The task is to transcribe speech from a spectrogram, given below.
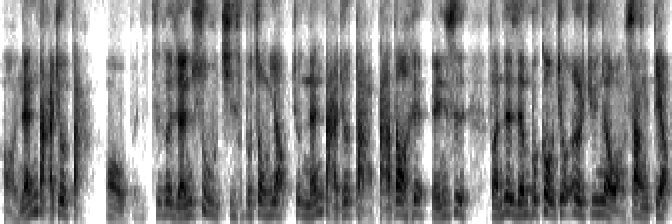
哦，能打就打，哦，这个人数其实不重要，就能打就打，打到 等于是反正人不够就二军的往上调，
